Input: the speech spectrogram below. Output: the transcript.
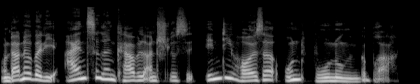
und dann über die einzelnen Kabelanschlüsse in die Häuser und Wohnungen gebracht.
